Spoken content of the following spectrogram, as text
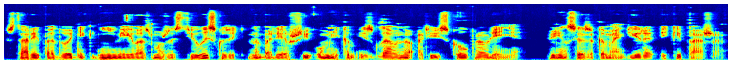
Старый подводник, не имея возможности высказать, наболевший умником из главного артиллерийского управления, принялся за командира экипажа.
